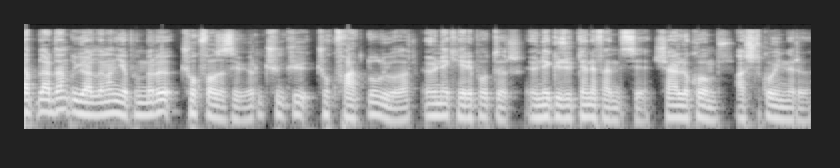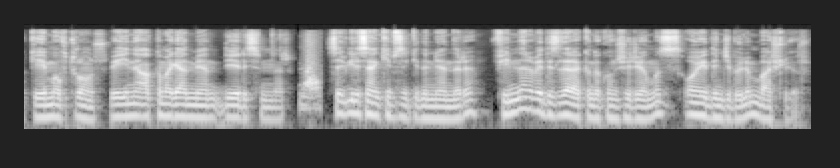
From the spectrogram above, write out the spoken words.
Kitaplardan uyarlanan yapımları çok fazla seviyorum. Çünkü çok farklı oluyorlar. Örnek Harry Potter, örnek Yüzüklerin Efendisi, Sherlock Holmes, Açlık Oyunları, Game of Thrones ve yine aklıma gelmeyen diğer isimler. Sevgili Sen Kimsin Ki dinleyenleri, filmler ve diziler hakkında konuşacağımız 17. bölüm başlıyor.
